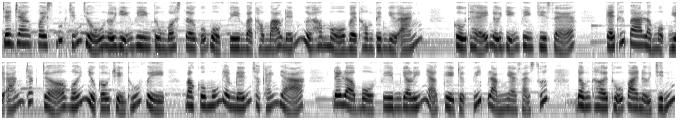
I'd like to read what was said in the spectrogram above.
Trên trang Facebook chính chủ, nữ diễn viên tung poster của bộ phim và thông báo đến người hâm mộ về thông tin dự án. Cụ thể, nữ diễn viên chia sẻ, Kẻ thứ ba là một dự án trắc trở với nhiều câu chuyện thú vị mà cô muốn đem đến cho khán giả. Đây là bộ phim do Lý Nhã Kỳ trực tiếp làm nhà sản xuất, đồng thời thủ vai nữ chính,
